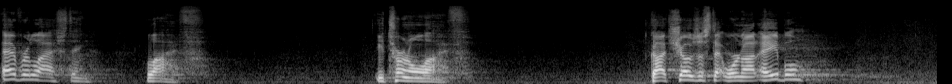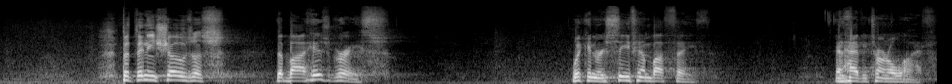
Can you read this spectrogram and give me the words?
everlasting life, eternal life. God shows us that we're not able, but then He shows us that by His grace, we can receive Him by faith and have eternal life.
